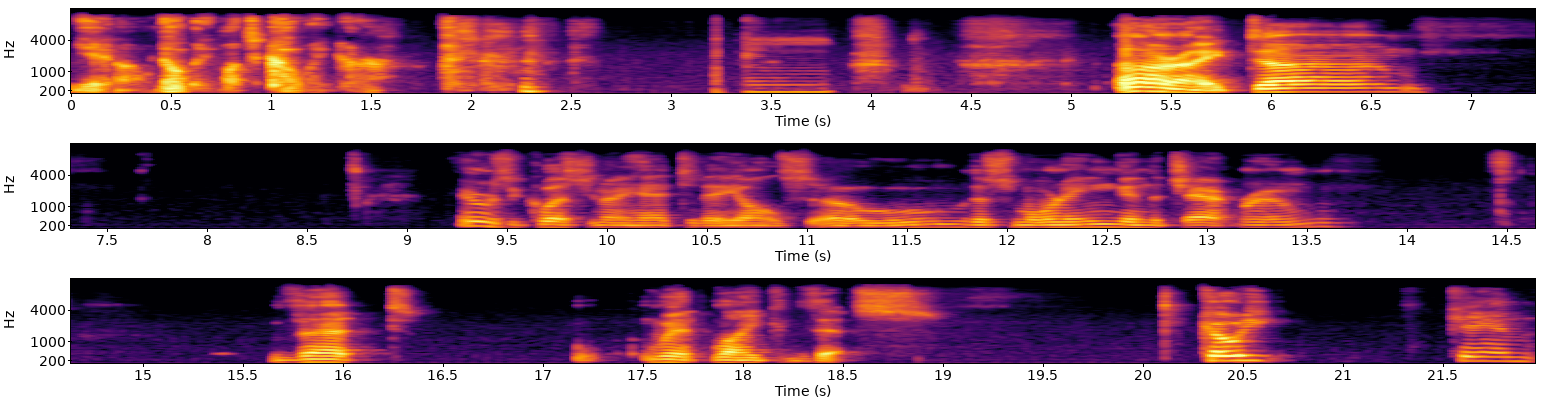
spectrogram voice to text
You know, nobody wants a co-anchor. All right. Um, here was a question I had today also this morning in the chat room that went like this. Cody, can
